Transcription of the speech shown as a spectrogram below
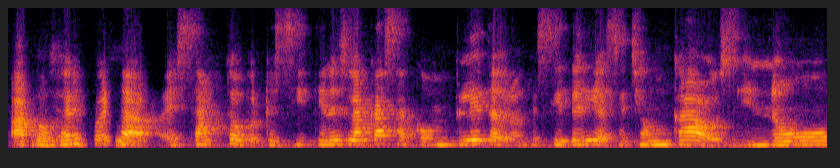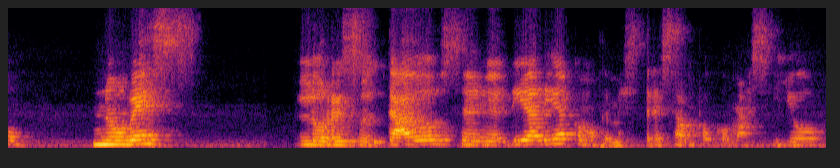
a coger fuerza, exacto, porque si tienes la casa completa durante siete días, hecha un caos y no, no ves los resultados en el día a día, como que me estresa un poco más. Y yo,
